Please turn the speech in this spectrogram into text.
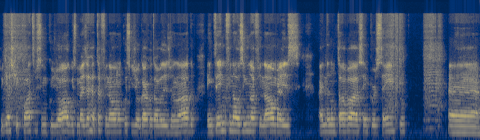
Joguei acho que quatro, cinco jogos, mas a reta final não consegui jogar porque eu estava lesionado. Entrei no finalzinho na final, mas ainda não estava 100%. É,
